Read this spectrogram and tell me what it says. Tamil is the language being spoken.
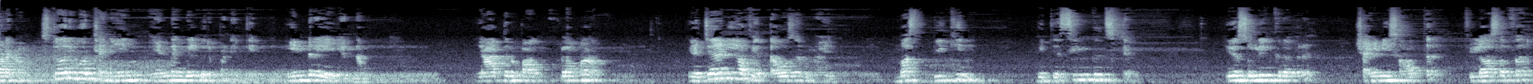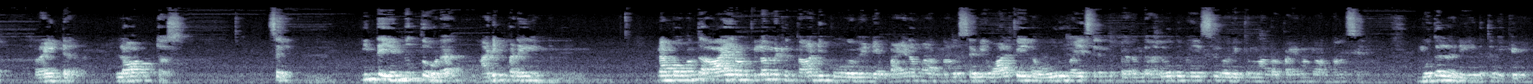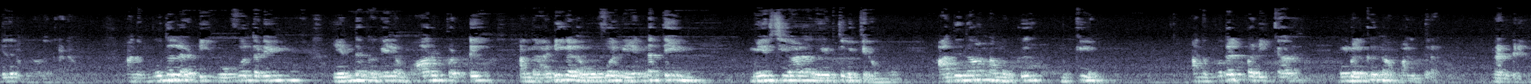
வணக்கம். ஸ்டோரி போர்ட் சென்னையின் எண்ணங்கள் விற்பனைக்கு இன்றைய எண்ணம். யாருன்னு பார்க்கலாமா a journey of a thousand mile must begin with a single step இதை சொல்லியிருக்கிறவர் Chinese author philosopher writer Lao Tzu சரி இந்த எண்ணத்தோட அடிப்படை என்ன? நம்ம வந்து ஆயிரம் கிலோமீட்டர் தாண்டி போக வேண்டிய பயணமாக இருந்தாலும் சரி வாழ்க்கையில் ஒரு வயசுலேருந்து பிறந்த அறுபது வயசு வரைக்குமான பயணமாக இருந்தாலும் சரி முதல் அடி எடுத்து வைக்க வேண்டியது நம்மளோட கடமை அந்த முதல் அடி ஒவ்வொருத்தடையும் எந்த வகையில் மாறுபட்டு அந்த அடிகளை ஒவ்வொரு எண்ணத்தையும் முயற்சியால் அதை எடுத்து வைக்கிறோமோ அதுதான் நமக்கு முக்கியம். அந்த முதல் படிக்க உங்களுக்கு நான் வாழ்த்துறேன். நன்றி.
